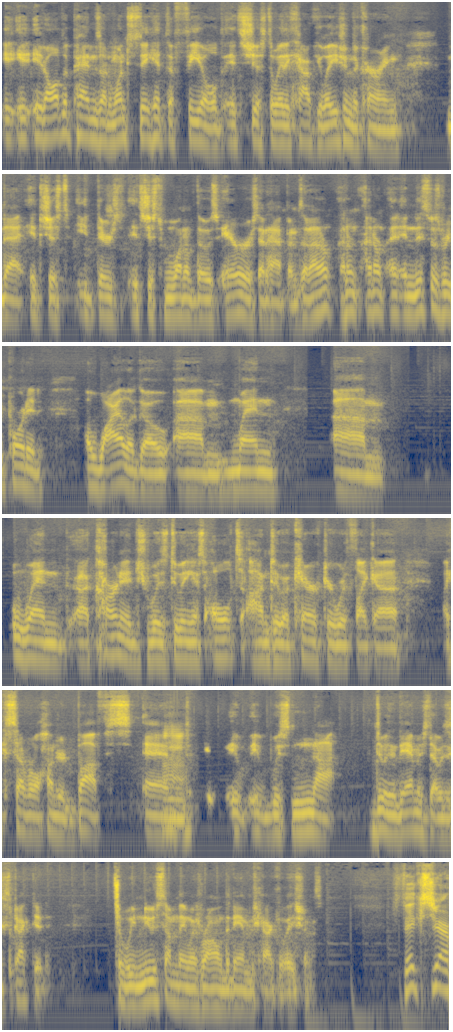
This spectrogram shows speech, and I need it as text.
it it all depends on once they hit the field it's just the way the calculation's occurring that it's just it, there's it's just one of those errors that happens. And i don't i don't i don't and this was reported a while ago um, when um, when uh, Carnage was doing his ult onto a character with like a like several hundred buffs, and uh-huh. it, it, it, was not doing the damage that was expected. So we knew something was wrong with the damage calculations. Fix your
